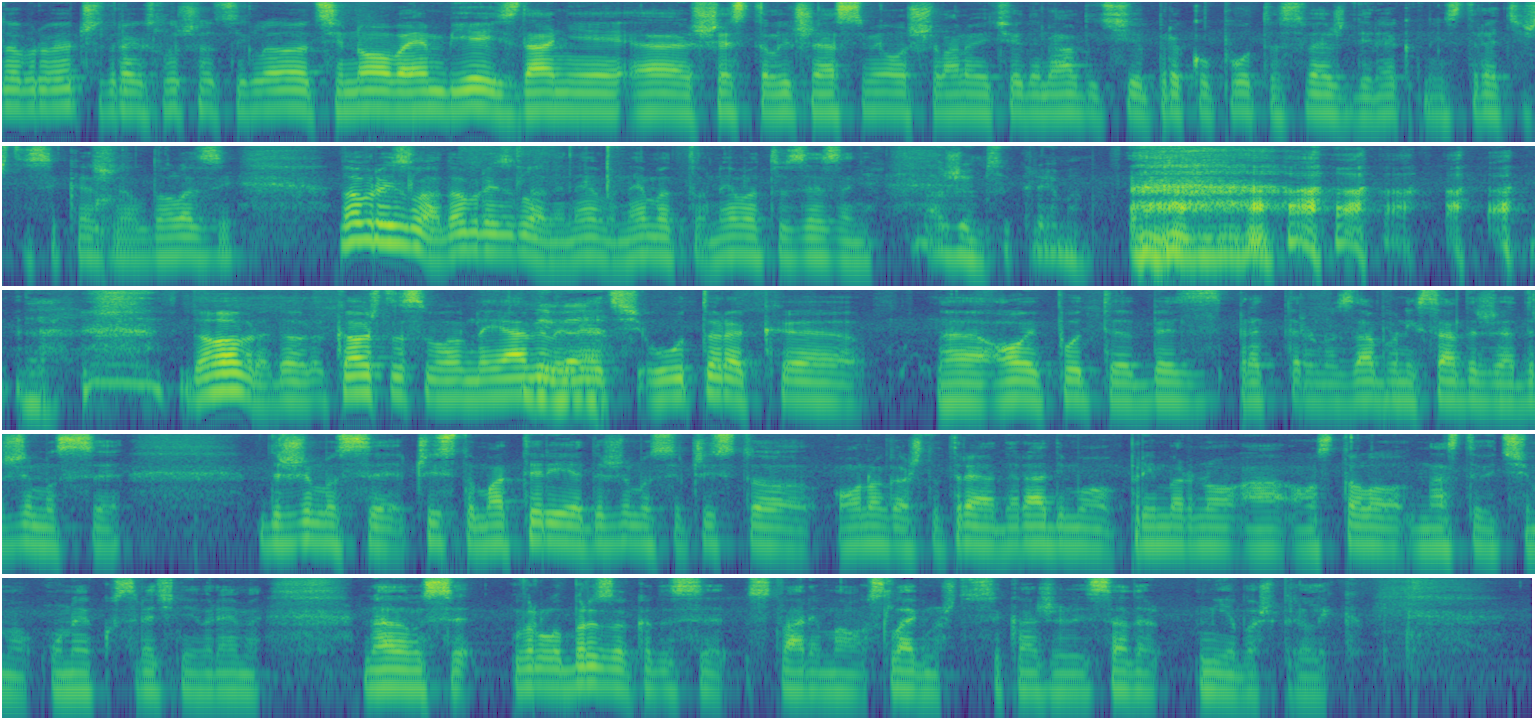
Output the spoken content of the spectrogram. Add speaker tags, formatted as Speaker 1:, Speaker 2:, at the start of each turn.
Speaker 1: dan, dobro večer, dragi slušalci i gledalci. Nova NBA izdanje, e, šesta lična. Ja sam Miloš Ivanović, jedan Avdić je preko puta svež direktno iz treće, što se kaže, ali dolazi. Dobro izgleda, dobro izgleda, nema, nema to, nema to zezanje.
Speaker 2: Lažem se kremam.
Speaker 1: da. Dobro, dobro. Kao što smo vam najavili već u utorak, e, ovaj put bez pretjerano zabavnih sadržaja, držimo se držimo se čisto materije, držimo se čisto onoga što treba da radimo primarno, a ostalo nastavit ćemo u neko srećnije vreme. Nadam se vrlo brzo kada se stvari malo slegnu, što se kaže, ali sada nije baš prilika.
